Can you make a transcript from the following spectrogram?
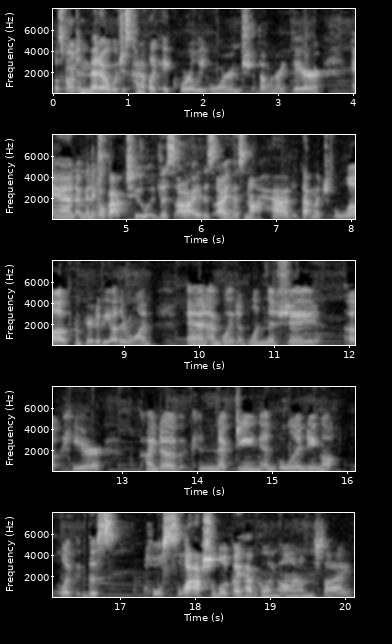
Let's go into Meadow, which is kind of like a corally orange, that one right there. And I'm going to go back to this eye. This eye has not had that much love compared to the other one. And I'm going to blend this shade up here, kind of connecting and blending like this whole slash look I have going on on the side.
